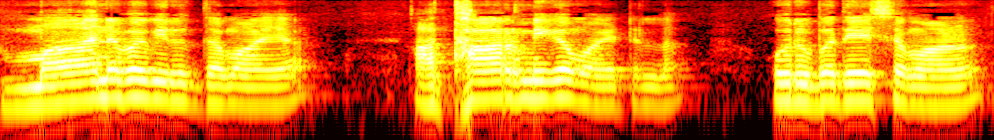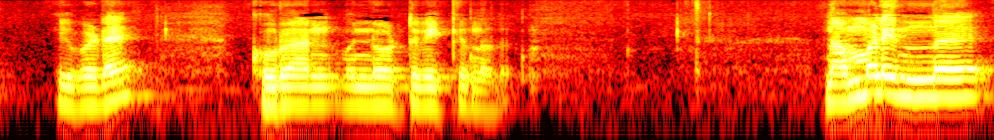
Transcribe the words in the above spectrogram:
മാനവവിരുദ്ധമായ അധാർമികമായിട്ടുള്ള ഒരു ഉപദേശമാണ് ഇവിടെ ഖുർആൻ മുന്നോട്ട് വയ്ക്കുന്നത് നമ്മളിന്ന്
